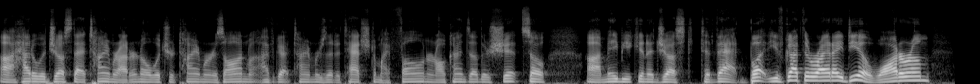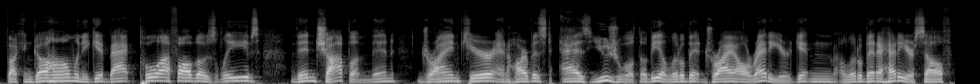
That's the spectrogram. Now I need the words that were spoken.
uh, how to adjust that timer. I don't know what your timer is on. I've got timers that attach to my phone and all kinds of other shit. So uh, maybe you can adjust to that. But you've got the right idea. Water them Fucking go home when you get back, pull off all those leaves, then chop them, then dry and cure and harvest as usual. They'll be a little bit dry already. You're getting a little bit ahead of yourself,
